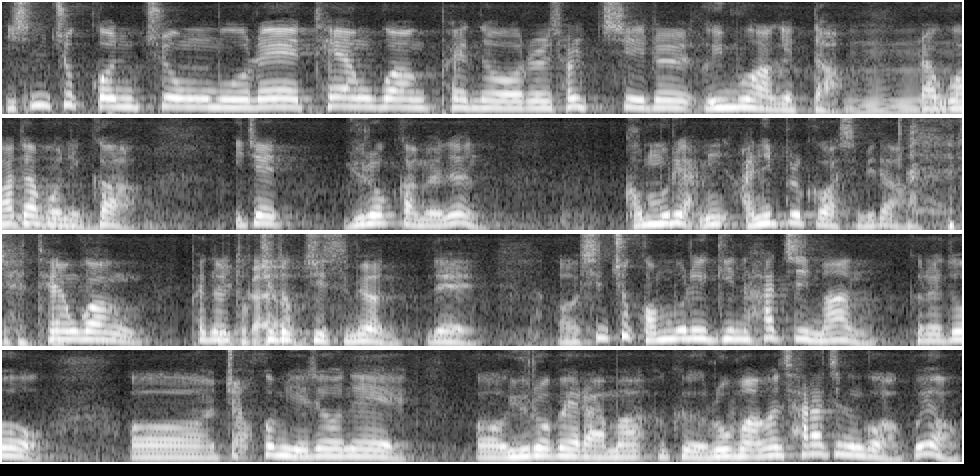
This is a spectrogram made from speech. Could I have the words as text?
이 신축 건축물에 태양광 패널을 설치를 의무화하겠다라고 음. 하다 보니까 이제 유럽 가면은 건물이 안, 안 이쁠 것 같습니다. 태양광 패널. 덕지덕지 있으면 네 어, 신축 건물이긴 하지만 그래도 어, 조금 예전에 어, 유럽의 라마 그 로망은 사라지는 것 같고요.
